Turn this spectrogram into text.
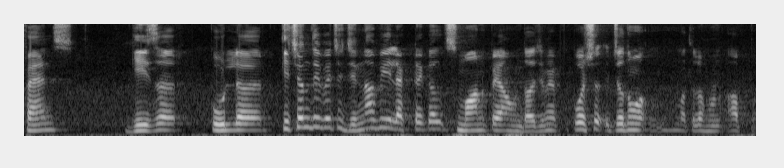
ਫੈਨਸ ਗੀਜ਼ਰ, ਕੂਲਰ ਕਿਚਨ ਦੇ ਵਿੱਚ ਜਿੰਨਾ ਵੀ ਇਲੈਕਟ੍ਰੀਕਲ ਸਮਾਨ ਪਿਆ ਹੁੰਦਾ, ਜਿਵੇਂ ਕੁਝ ਜਦੋਂ ਮਤਲਬ ਹੁਣ ਆਪ-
